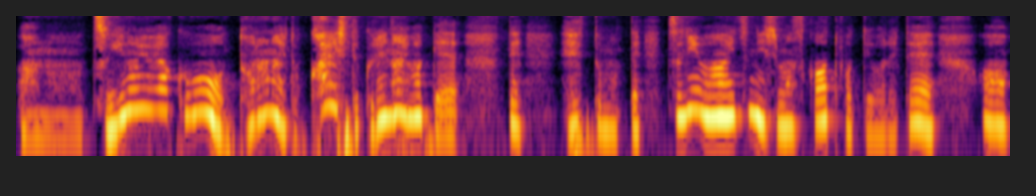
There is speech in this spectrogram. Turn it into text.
あの、次の予約を取らないと返してくれないわけ。で、えっと思って、次はいつにしますか？とかって言われて、あ、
